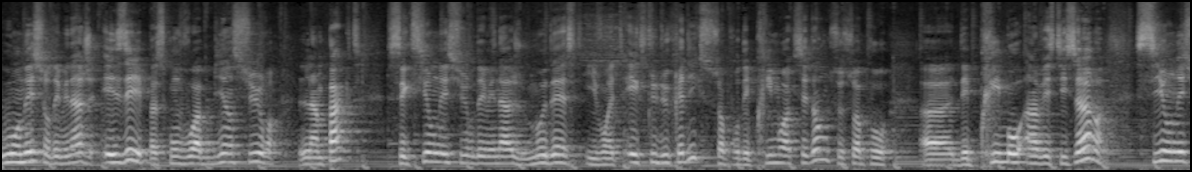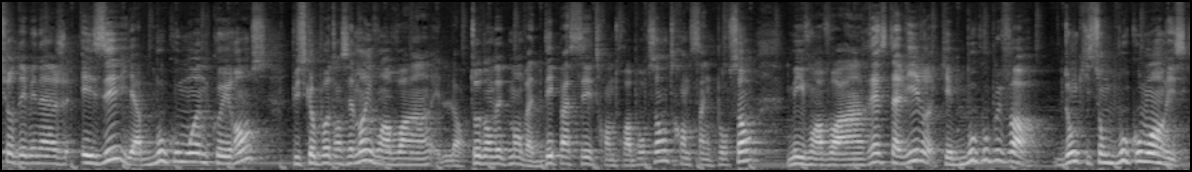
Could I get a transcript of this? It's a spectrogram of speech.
où on est sur des ménages aisés parce qu'on voit bien sûr l'impact. C'est que si on est sur des ménages modestes, ils vont être exclus du crédit, que ce soit pour des primo-accédants, que ce soit pour euh, des primo-investisseurs. Si on est sur des ménages aisés, il y a beaucoup moins de cohérence puisque potentiellement leur taux d'endettement va dépasser 33%, 35%, mais ils vont avoir un reste à vivre qui est beaucoup plus fort. Donc ils sont beaucoup moins en risque.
